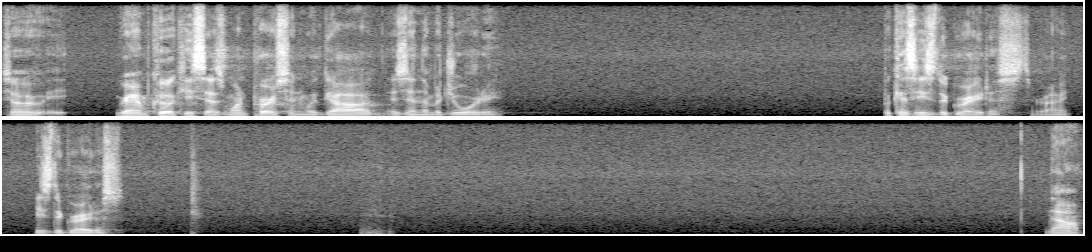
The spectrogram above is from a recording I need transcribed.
So Graham Cooke, he says one person with God is in the majority because he's the greatest, right? He's the greatest. Now,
